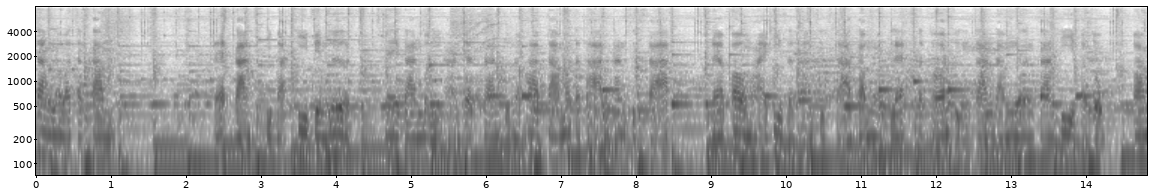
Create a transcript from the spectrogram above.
สร้างนวัตกรรม และการปฏิบัติที่เป็นเลิศ ในการบริหารจัดการคุณภาพตามมาตรฐานการศึกษา และเป้าหมายที่สถานศึกษากำหนดและสะท้อนถึงการดำเนินการที่ประสบความ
